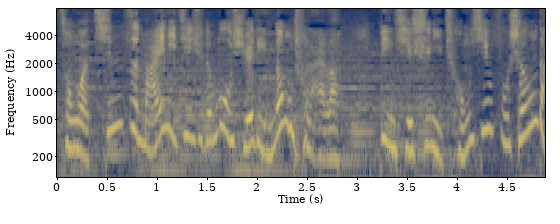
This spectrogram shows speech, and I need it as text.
从我亲自埋你进去的墓穴里弄出来了，并且使你重新复生的？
